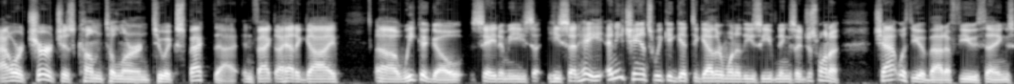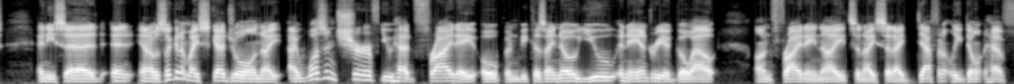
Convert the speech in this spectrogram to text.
our church has come to learn to expect that. In fact, I had a guy a week ago say to me, he said, Hey, any chance we could get together one of these evenings? I just want to chat with you about a few things. And he said, and, and, I was looking at my schedule and I, I wasn't sure if you had Friday open because I know you and Andrea go out on Friday nights. And I said, I definitely don't have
